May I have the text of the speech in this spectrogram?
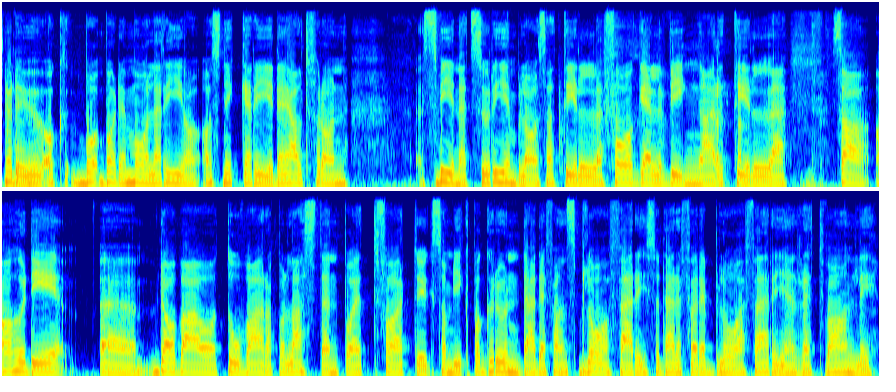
Ja, det är ju också både måleri och, och snickeri. Det är allt från svinets urinblåsa till fågelvingar till eh, så, och hur de eh, då var och tog vara på lasten på ett fartyg som gick på grund där det fanns blå färg, så därför är blåa färgen rätt vanlig.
